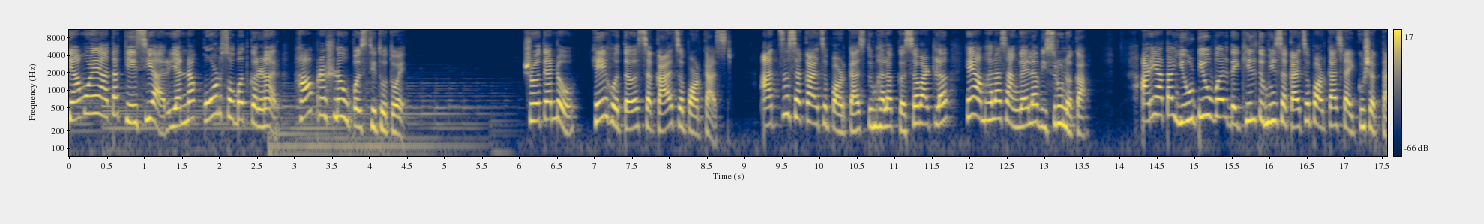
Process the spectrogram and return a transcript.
त्यामुळे आता केसीआर यांना कोण सोबत करणार हा प्रश्न उपस्थित होतोय. श्रोत्यांनो हे होतं सकाळचं पॉडकास्ट आजचं सकाळचं पॉडकास्ट तुम्हाला कसं वाटलं हे आम्हाला सांगायला विसरू नका. आणि आता यूट्यूबवर देखील तुम्ही सकाळचं पॉडकास्ट ऐकू शकता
